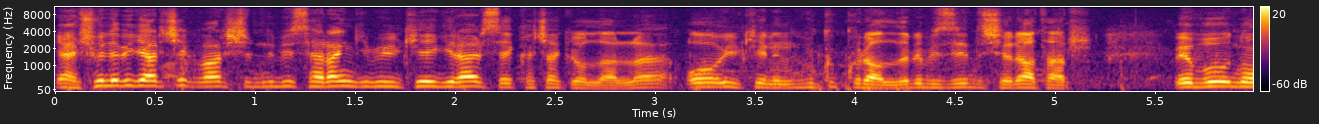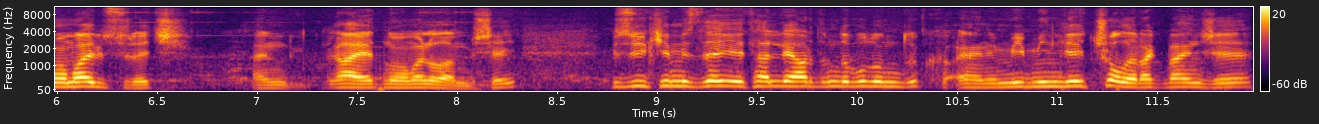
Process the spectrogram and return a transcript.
Yani şöyle bir gerçek var. Şimdi biz herhangi bir ülkeye girersek kaçak yollarla o ülkenin hukuk kuralları bizi dışarı atar. Ve bu normal bir süreç. Yani gayet normal olan bir şey. Biz ülkemizde yeterli yardımda bulunduk. Yani bir milliyetçi olarak bence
